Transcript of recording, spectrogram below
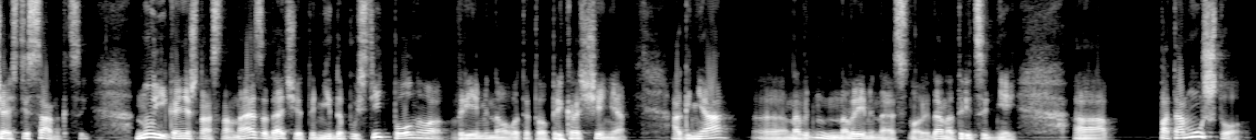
части санкций. Ну и, конечно, основная задача это не допустить полного временного вот этого прекращения огня э, на, временной основе, да, на 30 дней. А, потому что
